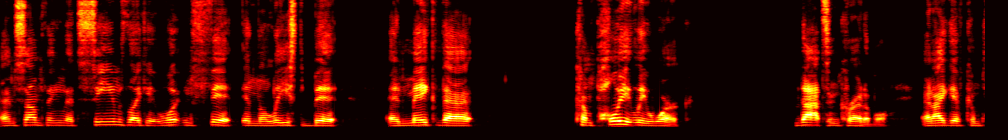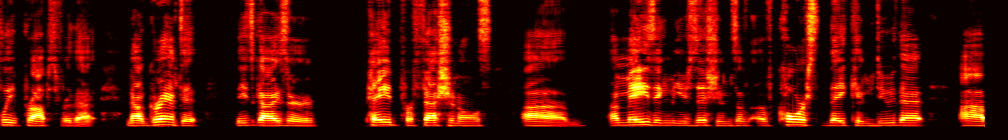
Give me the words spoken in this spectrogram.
and something that seems like it wouldn't fit in the least bit and make that completely work. That's incredible. And I give complete props for that. Now, granted, these guys are paid professionals, um, amazing musicians. Of, of course, they can do that, uh,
